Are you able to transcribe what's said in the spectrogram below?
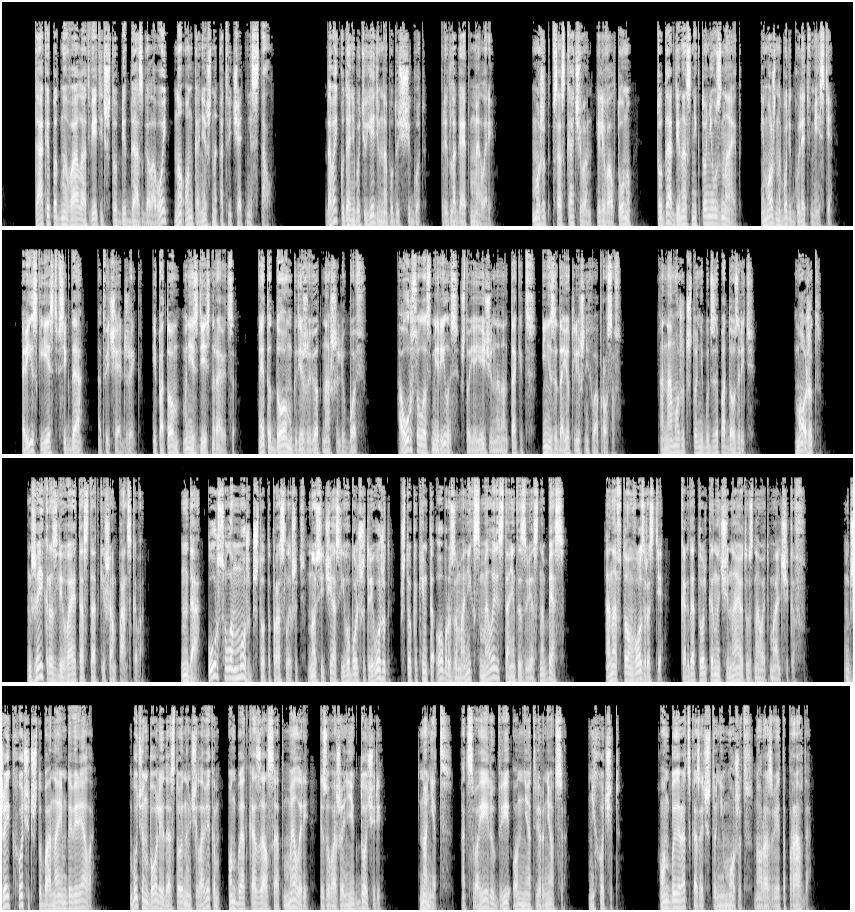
Так и подмывало ответить, что беда с головой, но он, конечно, отвечать не стал. «Давай куда-нибудь уедем на будущий год», — предлагает Мэлори. «Может, в Соскачеван или в Алтуну, туда, где нас никто не узнает, и можно будет гулять вместе». «Риск есть всегда», — отвечает Джейк. «И потом, мне здесь нравится. Это дом, где живет наша любовь». А Урсула смирилась, что я езжу на Нантакет и не задает лишних вопросов. Она может что-нибудь заподозрить. Может. Джейк разливает остатки шампанского. Да, Урсула может что-то прослышать, но сейчас его больше тревожит, что каким-то образом о них с Мэлори станет известно без. Она в том возрасте, когда только начинают узнавать мальчиков. Джейк хочет, чтобы она им доверяла. Будь он более достойным человеком, он бы отказался от Мэлори из уважения к дочери. Но нет, от своей любви он не отвернется, не хочет. Он бы и рад сказать, что не может, но разве это правда?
